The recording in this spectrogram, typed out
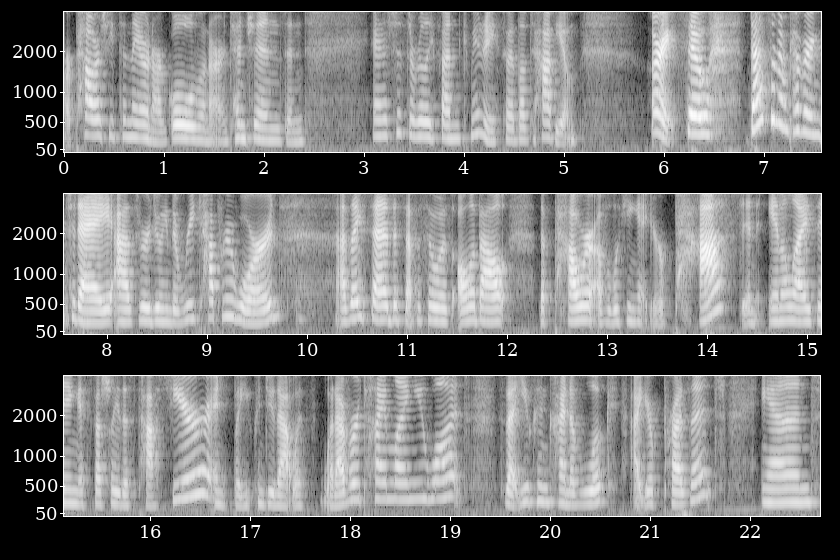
our power sheets in there and our goals and our intentions and and it's just a really fun community. So I'd love to have you. All right, so that's what I'm covering today as we're doing the recap rewards. As I said, this episode is all about the power of looking at your past and analyzing, especially this past year. And but you can do that with whatever timeline you want, so that you can kind of look at your present and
